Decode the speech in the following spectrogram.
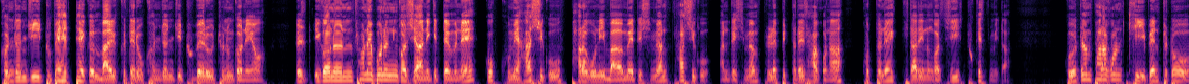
건전지 두 배 혜택은 말 그대로 건전지 두 배로 주는 거네요. 일- 이거는 손해보는 것이 아니기 때문에 꼭 구매하시고 파라곤이 마음에 드시면 사시고 안 드시면 블랙비트를 사거나 코튼을 기다리는 것이 좋겠습니다. 골든 파라곤 키 이벤트도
